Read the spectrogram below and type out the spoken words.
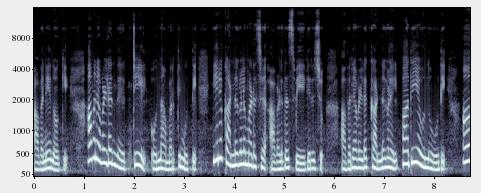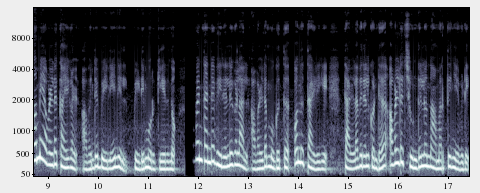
അവനെ നോക്കി. അവൻ അവളുടെ നെറ്റിയിൽ ഒന്ന് അമർത്തി മുത്തി. ഇരു കണ്ണുകളും അടച്ച് അവളത് സ്വീകരിച്ചു. അവൻ അവളുടെ കണ്ണുകളിൽ പതിയെ ഒന്ന് ഊതി. ആമി അവളുടെ കൈകൾ അവന്റെ ബനിയനിൽ പിടിമുറുക്കിയിരുന്നു. അവൻ തന്റെ വിരലുകളാൽ അവളുടെ മുഖത്ത് ഒന്ന് തഴുകി. തള്ളവിരൽ കൊണ്ട് അവളുടെ ചുണ്ടിലൊന്ന് അമർത്തി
